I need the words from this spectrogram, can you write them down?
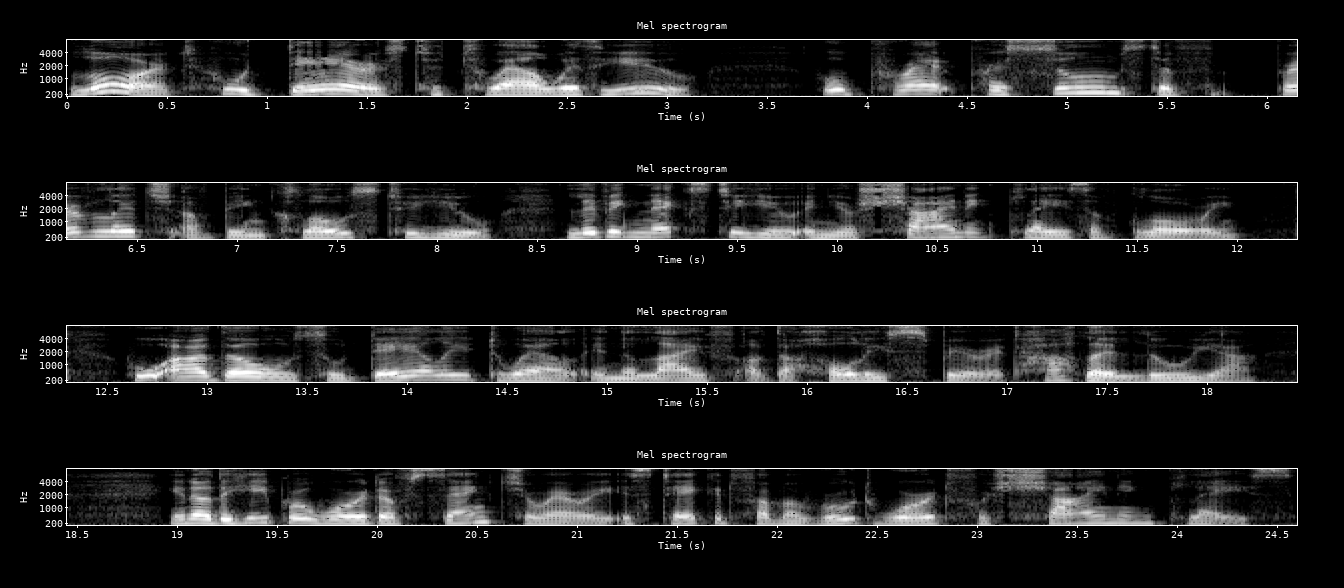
Lord, who dares to dwell with you? Who pre presumes the privilege of being close to you, living next to you in your shining place of glory. Who are those who daily dwell in the life of the Holy Spirit? Hallelujah. You know, the Hebrew word of sanctuary is taken from a root word for shining place.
